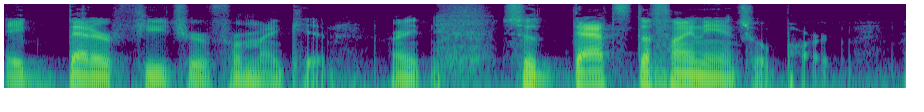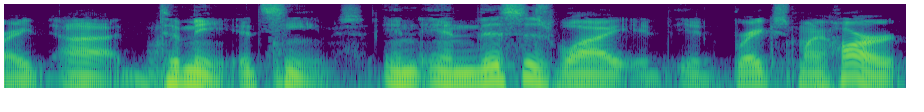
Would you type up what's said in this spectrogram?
a better future for my kid right? So that's the financial part, right? Uh, to me, it seems, and and this is why it, it breaks my heart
